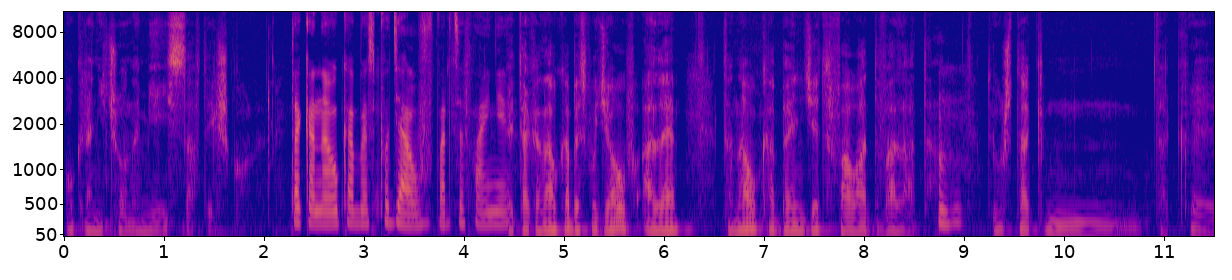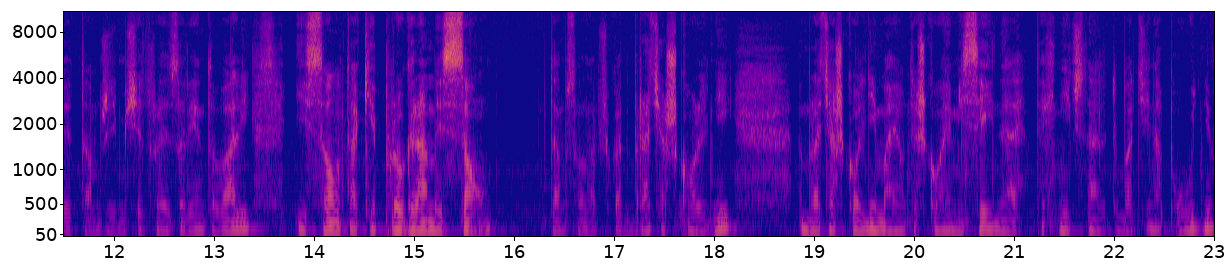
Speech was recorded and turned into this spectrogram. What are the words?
ograniczone miejsca w tej szkole. Taka nauka bez podziałów, bardzo fajnie. Taka nauka bez podziałów, ale ta nauka będzie trwała dwa lata. Mhm. To już tak, mm, tak e, tam żeśmy się trochę zorientowali i są takie programy są. Tam są na przykład bracia szkolni. Bracia szkolni mają te szkoły misyjne, techniczne, ale to bardziej na południu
